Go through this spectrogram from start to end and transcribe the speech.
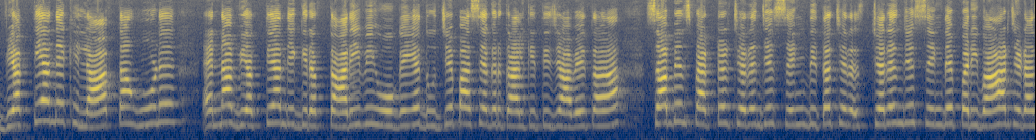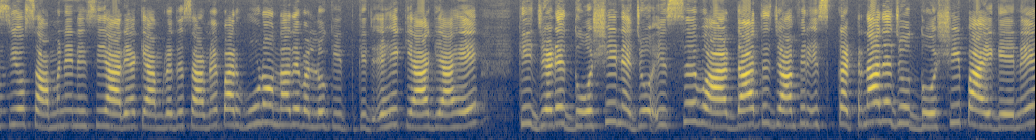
ਵਿਅਕਤੀਆਂ ਦੇ ਖਿਲਾਫ ਤਾਂ ਹੁਣ ਇਹਨਾਂ ਵਿਅਕਤੀਆਂ ਦੀ ਗ੍ਰਿਫਤਾਰੀ ਵੀ ਹੋ ਗਈ ਹੈ। ਦੂਜੇ ਪਾਸੇ ਅਗਰ ਗੱਲ ਕੀਤੀ ਜਾਵੇ ਤਾਂ ਸਬ ਇੰਸਪੈਕਟਰ ਚਰਨਜੀਤ ਸਿੰਘ ਦੀ ਤਾਂ ਚਰ- ਚਰਨਜੀਤ ਸਿੰਘ ਦੇ ਪਰਿਵਾਰ ਜਿਹੜਾ ਸੀ ਉਹ ਸਾਹਮਣੇ ਨਹੀਂ ਸੀ ਆ ਰਿਹਾ ਕੈਮਰੇ ਦੇ ਸਾਹਮਣੇ, ਪਰ ਹੁਣ ਉਹਨਾਂ ਦੇ ਵੱਲੋਂ ਇਹ ਕਿਹਾ ਗਿਆ ਹੈ ਕਿ ਜਿਹੜੇ ਦੋਸ਼ੀ ਨੇ, ਜੋ ਇਸ ਵਾਰਦਾਤ ਜਾਂ ਫਿਰ ਇਸ ਘਟਨਾ ਦੇ ਜੋ ਦੋਸ਼ੀ ਪਾਏ ਗਏ ਨੇ,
